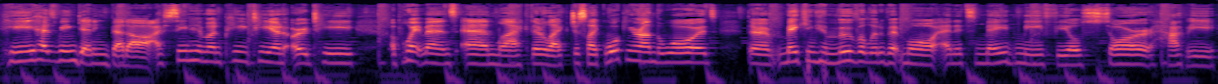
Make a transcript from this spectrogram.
he has been getting better. I've seen him on PT and OT appointments, and like they're like just like walking around the wards. They're making him move a little bit more, and it's made me feel so happy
